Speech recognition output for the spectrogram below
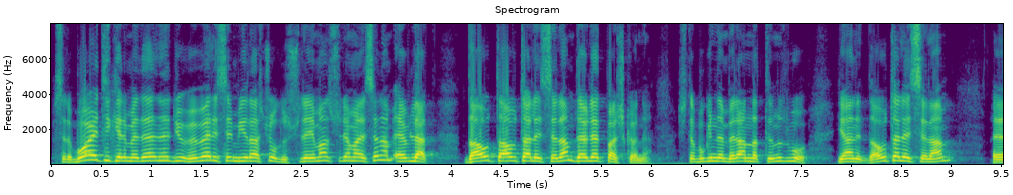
Mesela bu ayeti kerimede ne diyor? Ve verise mirasçı oldu. Süleyman, Süleyman Aleyhisselam evlat. Davut, Davut Aleyhisselam devlet başkanı. İşte bugünden beri anlattığımız bu. Yani Davut Aleyhisselam e, e,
